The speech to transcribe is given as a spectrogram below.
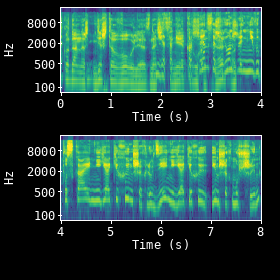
складана нешта ввогуле значит так, Лукашенко да? ён вот. же не выпускае ніякіх іншых людзей ніякіх іншых мужчын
